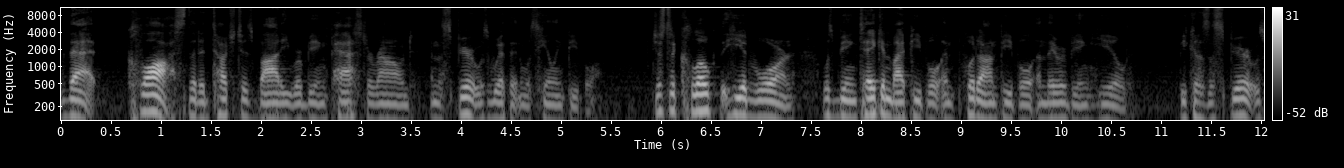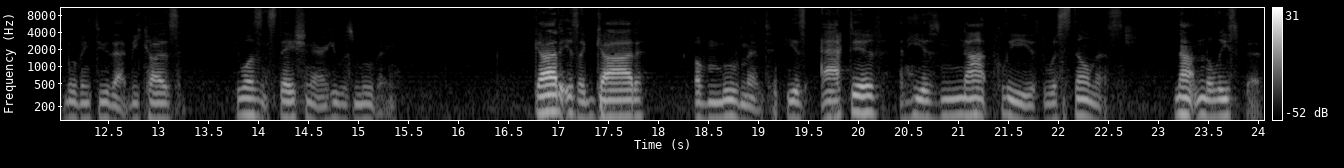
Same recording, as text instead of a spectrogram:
that cloths that had touched his body were being passed around, and the Spirit was with it and was healing people. Just a cloak that he had worn was being taken by people and put on people, and they were being healed because the Spirit was moving through that, because he wasn't stationary, he was moving. God is a God of movement. He is active, and he is not pleased with stillness, not in the least bit.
